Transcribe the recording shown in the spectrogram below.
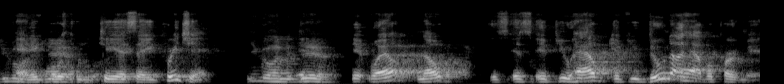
And it goes through TSA pre-check. You're going to jail? It, well, no. It's, it's, if you have, if you do not have a permit,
